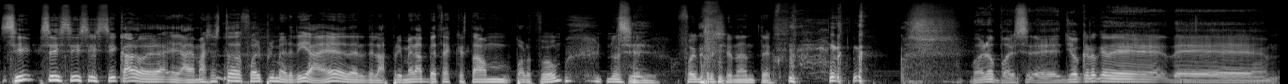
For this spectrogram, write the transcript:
Sí, sí, sí, sí, sí, claro. eh, además, esto fue el primer día, ¿eh? De, de las primeras veces que estaban por Zoom. No sé, Sí. fue impresionante. Bueno, pues eh, yo creo que de, de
